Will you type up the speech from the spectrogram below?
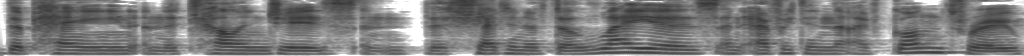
the pain and the challenges and the shedding of the layers and everything that I've gone through,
